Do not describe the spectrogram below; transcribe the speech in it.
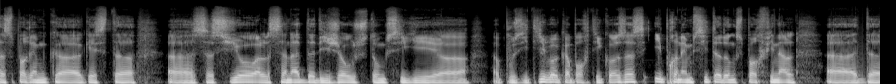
Esperem que aquesta uh, sessió al Senat de dijous doncs, sigui uh, positiva, que aporti coses i prenem cita doncs, per final uh, de,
